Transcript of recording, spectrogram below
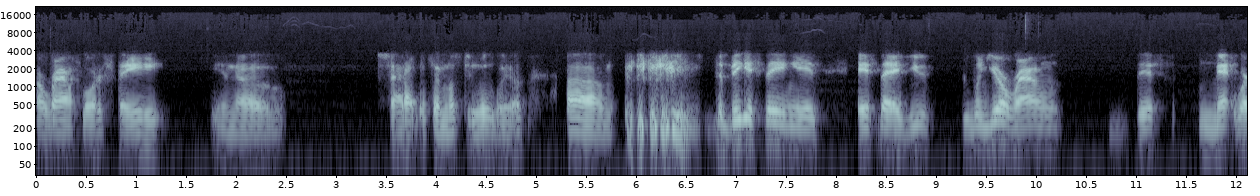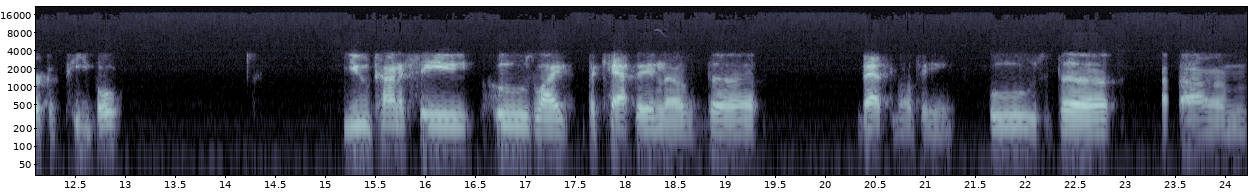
around Florida State. You know, shout out to Seminoles too as well. Um, the biggest thing is is that you when you're around this network of people you kind of see who's like the captain of the basketball team, who's the um,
